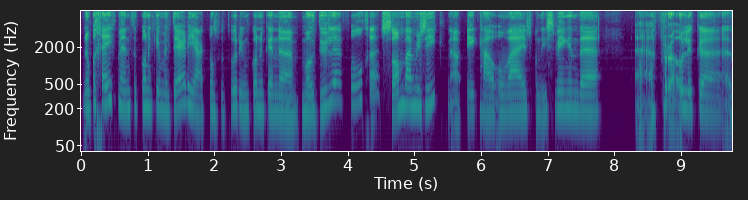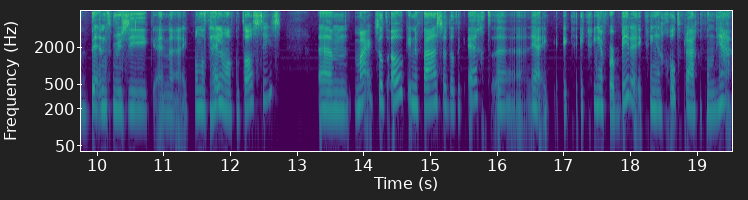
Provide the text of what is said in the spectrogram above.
En op een gegeven moment kon ik in mijn derde jaar conservatorium kon ik een uh, module volgen, samba muziek. Nou, ik hou onwijs van die swingende, uh, vrolijke bandmuziek en ik vond het helemaal fantastisch. Um, maar ik zat ook in de fase dat ik echt, ja, ik, ik, ik ging ervoor bidden. Ik ging aan God vragen van, ja,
